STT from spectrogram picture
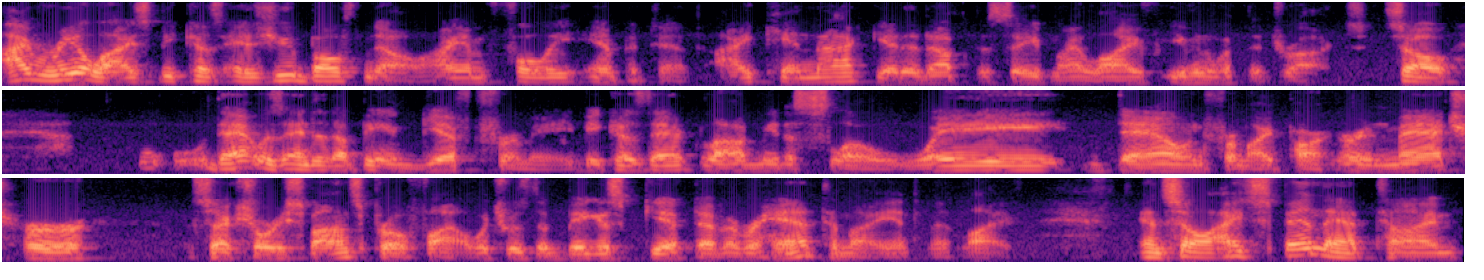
I realize because, as you both know, I am fully impotent. I cannot get it up to save my life, even with the drugs. So that was ended up being a gift for me because that allowed me to slow way down for my partner and match her sexual response profile, which was the biggest gift I've ever had to my intimate life. And so I spend that time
